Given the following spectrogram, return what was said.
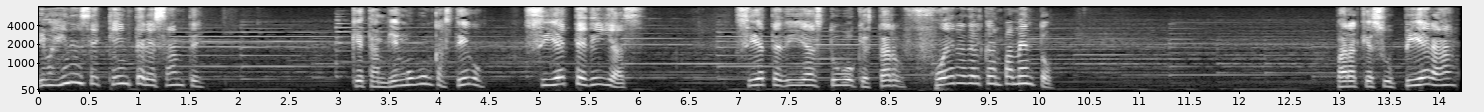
imagínense qué interesante que también hubo un castigo. Siete días, siete días tuvo que estar fuera del campamento para que supiera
